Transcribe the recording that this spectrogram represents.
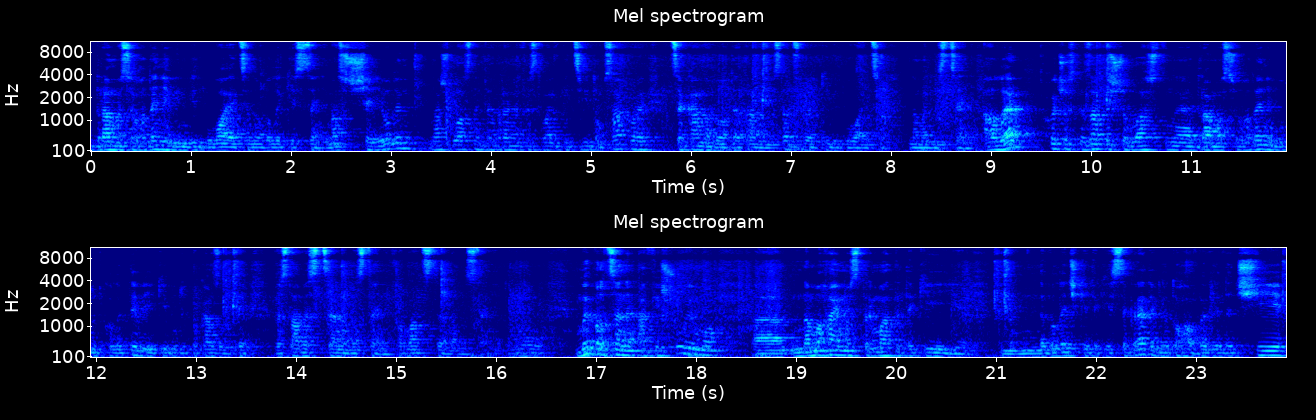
драма сьогодення він відбувається на великій сцені. У нас ще є один наш власний театральний фестиваль під світом Сакури. Це камерного театрального мистецтва, який відбувається на малій сцені. Але хочу сказати, що власне драма сьогодення будуть колективи, які будуть показувати вистави сцени на сцені, формат сцени на сцені. Тому ми про це не афішуємо. Е, Намагаємось тримати такий м, невеличкий такий секретик для того, аби глядачі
